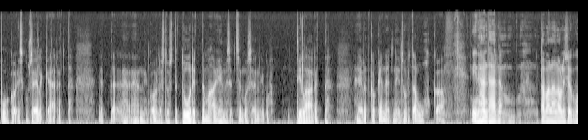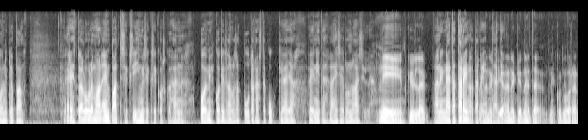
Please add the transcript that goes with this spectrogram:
puukoisku selkään, että, että hän niin kuin onnistui sitten tuudittamaan ihmiset semmoiseen niin tilaan, että he eivät kokeneet niin suurta uhkaa. Niin hän tavallaan olisi voinut jopa erehtyä luulemaan empaattiseksi ihmiseksi, koska hän poimi kotitalonsa puutarhasta kukkia ja vei niitä lähiseudun naisille. Niin, kyllä. Ainakin näitä tarinoita riittää. Ainakin, ainakin näitä niin nuoren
